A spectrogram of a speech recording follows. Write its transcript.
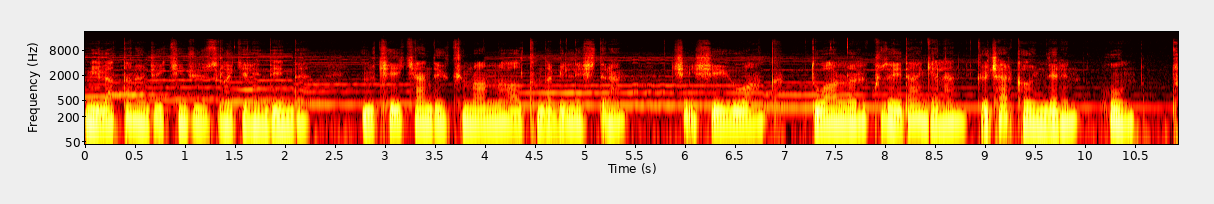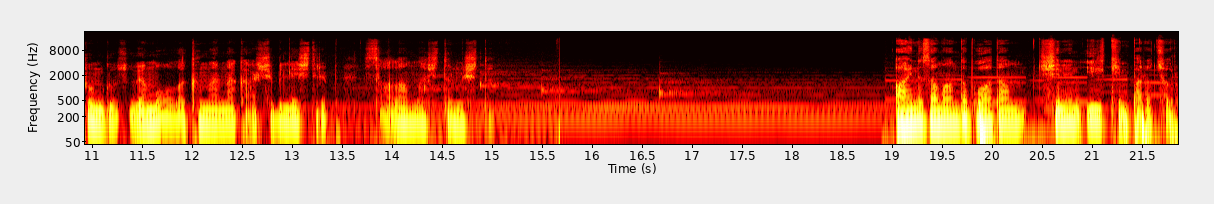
Milattan önce 2. yüzyıla gelindiğinde ülkeyi kendi hükümranlığı altında birleştiren Çin Shi Huang duvarları kuzeyden gelen göçer kavimlerin Hun, Tunguz ve Moğol akımlarına karşı birleştirip sağlamlaştırmıştı. Aynı zamanda bu adam Çin'in ilk imparatoru.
